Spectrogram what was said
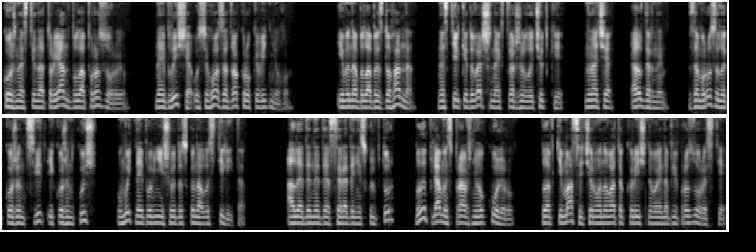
Кожна стіна троянд була прозорою, найближча усього за два кроки від нього. І вона була бездоганна, настільки довершена, як стверджували чутки, неначе елдерни заморозили кожен цвіт і кожен кущ у мить найповнішої досконалості літа. Але де не де всередині скульптур були плями справжнього кольору, плавкі маси червонувато-коричневої напівпрозорості,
